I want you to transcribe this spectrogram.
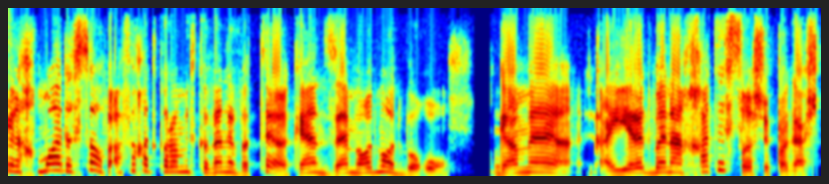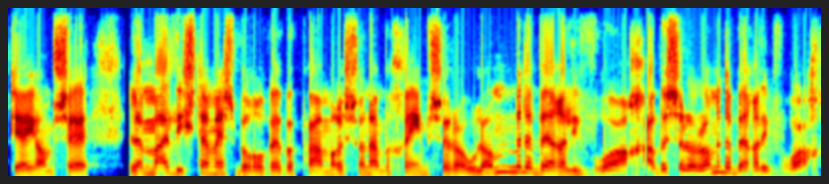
ילחמו עד הסוף, אף אחד כאן לא מתכוון לוותר, כן? זה מאוד מאוד ברור. גם הילד בן ה-11 שפגשתי היום, שלמד להשתמש ברובה בפעם הראשונה בחיים שלו, הוא לא מדבר על לברוח, אבא שלו לא מדבר על לברוח.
